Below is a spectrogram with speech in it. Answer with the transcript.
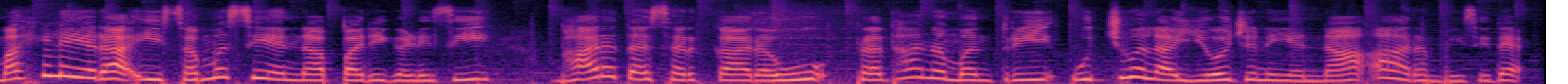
ಮಹಿಳೆಯರ ಈ ಸಮಸ್ಯೆಯನ್ನು ಪರಿಗಣಿಸಿ ಭಾರತ ಸರ್ಕಾರವು ಪ್ರಧಾನಮಂತ್ರಿ ಉಜ್ವಲ ಯೋಜನೆಯನ್ನ ಆರಂಭಿಸಿದೆ.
